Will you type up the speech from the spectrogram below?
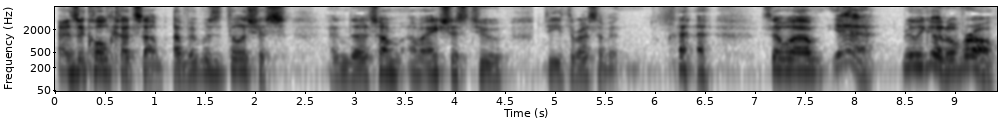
as a cold cut sub. It was delicious, and uh, so I'm I'm anxious to to eat the rest of it. so um, yeah, really good overall.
